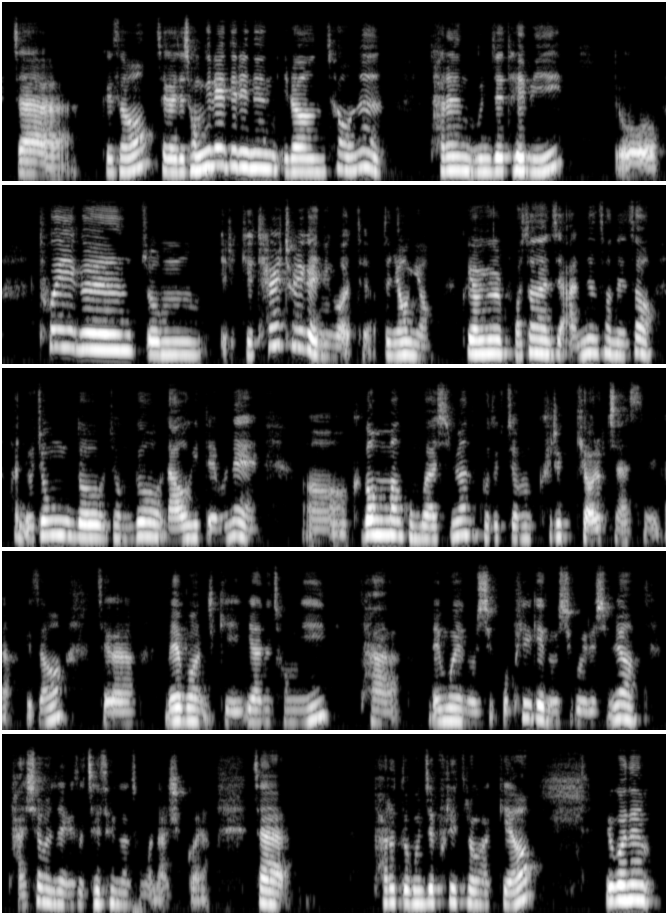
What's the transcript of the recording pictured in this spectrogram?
자, 그래서 제가 이제 정리를 해드리는 이런 차원은 다른 문제 대비 또 토익은 좀 이렇게 테리토리가 있는 것 같아요. 어떤 영역. 그 영역을 벗어나지 않는 선에서 한 요 정도 정도 나오기 때문에 어, 그것만 공부하시면 고득점은 그렇게 어렵지 않습니다. 그래서 제가 매번 이렇게 얘기하는 정리 다 메모해 놓으시고 필기해 놓으시고 이러시면 다 시험 현장에서 제 생각 정말 나실 거예요. 자, 바로 또 문제 풀이 들어갈게요. 이거는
